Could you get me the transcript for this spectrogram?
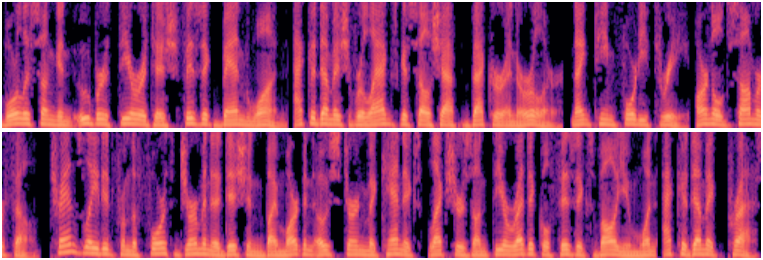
Vorlesungen über theoretische Physik Band 1 Akademische Verlagsgesellschaft Becker and Oehler, 1943 Arnold Sommerfeld, translated from the fourth German edition by Martin O. Stern Mechanics, Lectures on Theoretical Physics Volume 1 Academic Press,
